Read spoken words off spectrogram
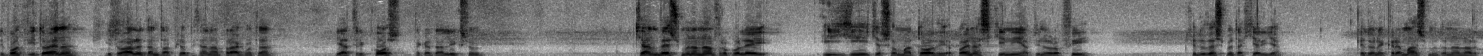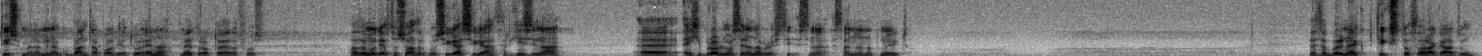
Λοιπόν, ή το ένα ή το άλλο ήταν τα πιο πιθανά πράγματα ιατρικώς να καταλήξουν και αν δέσουμε έναν άνθρωπο, λέει, υγιή και σωματώδη από ένα σκηνή, από την οροφή και του δέσουμε τα χέρια και τον εκρεμάσουμε, τον αναρτήσουμε να μην ακουμπάνε τα πόδια του ένα μέτρο από το έδαφος, θα δούμε ότι αυτός ο άνθρωπος σιγά σιγά θα αρχίσει να ε, έχει πρόβλημα στην, στην αναπνοή του. Δεν θα μπορεί να εκπτύξει το θώρακά του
